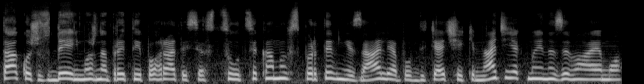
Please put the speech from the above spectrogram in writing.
Також в день можна прийти погратися з цуциками в спортивній залі або в дитячій кімнаті, як ми її називаємо.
